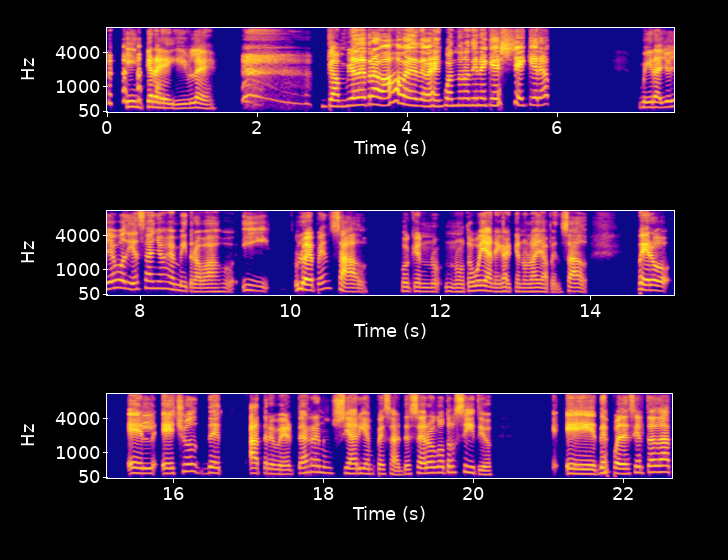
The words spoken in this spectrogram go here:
increíble. Cambio de trabajo, de vez en cuando uno tiene que shake it up. Mira, yo llevo 10 años en mi trabajo y lo he pensado, porque no no te voy a negar que no lo haya pensado, pero el hecho de atreverte a renunciar y empezar de cero en otro sitio, eh, después de cierta edad,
